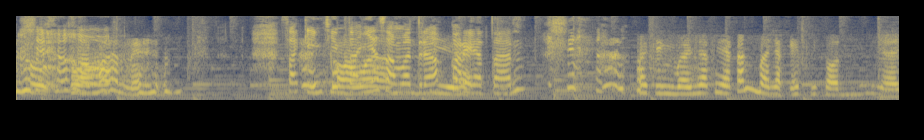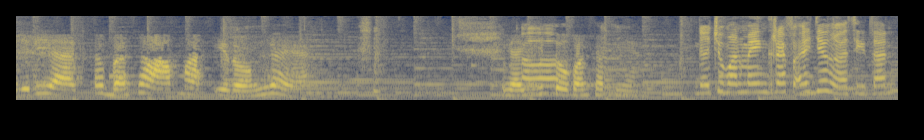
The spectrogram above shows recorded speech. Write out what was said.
Kelamaan ya. Saking cintanya sama drakor iya. ya Tan. Saking banyaknya kan banyak episodenya, jadi ya kita bahasnya lama gitu, enggak ya? Enggak gitu konsepnya. Gak cuman Minecraft aja gak sih Tan?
